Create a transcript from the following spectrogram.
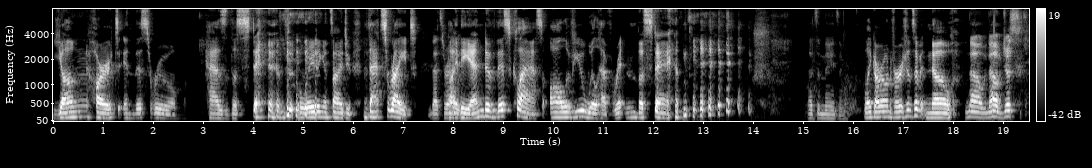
young heart in this room has the stand waiting inside you. That's right. That's right. By the end of this class, all of you will have written the stand. That's amazing. like our own versions of it? No. No, no, just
